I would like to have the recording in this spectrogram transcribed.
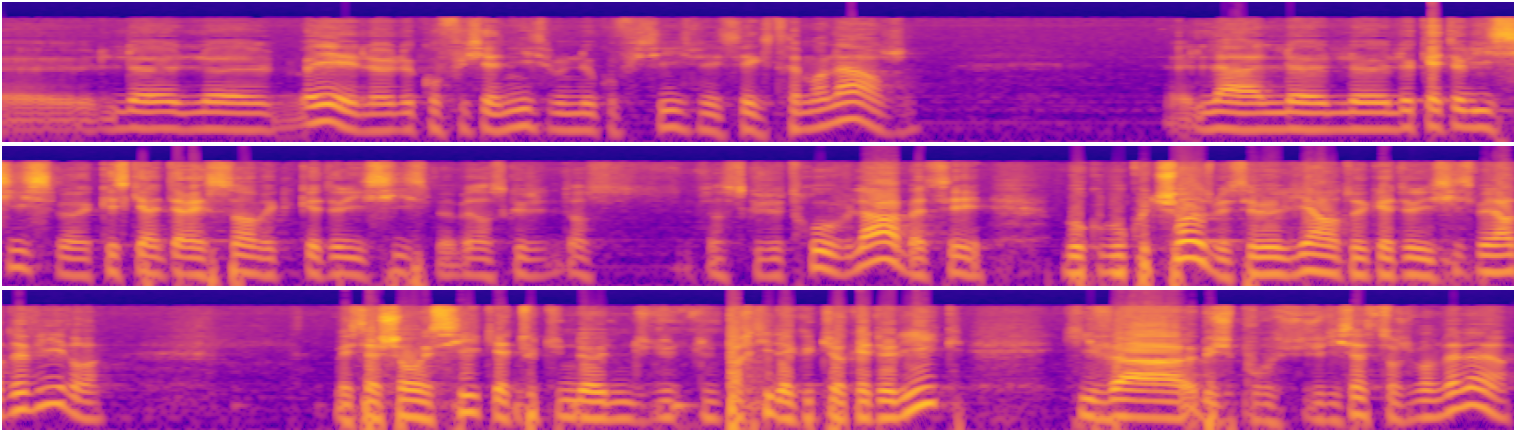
Euh, le, voyez, le, confucianisme, le confucianisme, c'est extrêmement large. le, catholicisme, qu'est-ce qui est intéressant avec le catholicisme dans, ce que je, dans, ce que je trouve là, ben, c'est beaucoup, beaucoup de choses, mais c'est le lien entre le catholicisme et l'art de vivre. Mais sachant aussi qu'il y a toute une, partie de la culture catholique qui va, je, je dis ça, c'est changement de valeur,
